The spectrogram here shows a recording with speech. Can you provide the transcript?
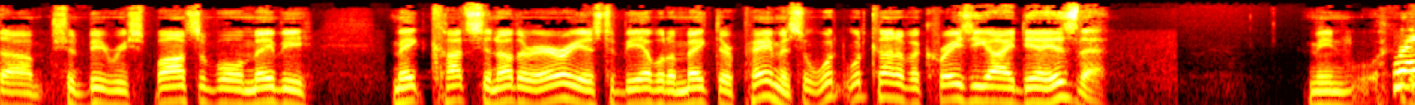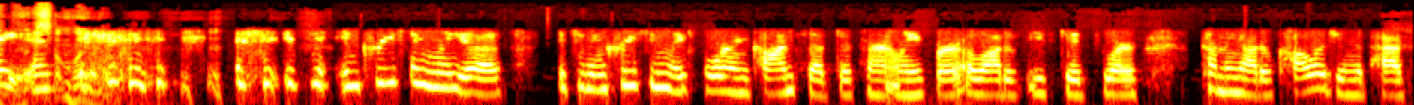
uh, should be responsible maybe make cuts in other areas to be able to make their payments. So, what what kind of a crazy idea is that? I mean, right? and it's increasingly a it's an increasingly foreign concept apparently for a lot of these kids who are coming out of college in the past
